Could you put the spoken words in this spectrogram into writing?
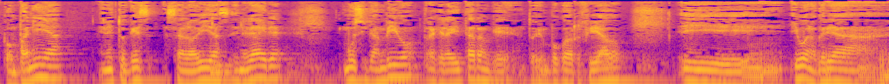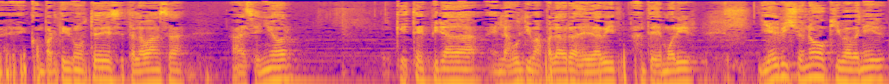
compañía en esto que es Salvavidas en el aire, música en vivo, traje la guitarra aunque estoy un poco resfriado. Y, y bueno, quería eh, compartir con ustedes esta alabanza al Señor que está inspirada en las últimas palabras de David antes de morir. Y él visionó que iba a venir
